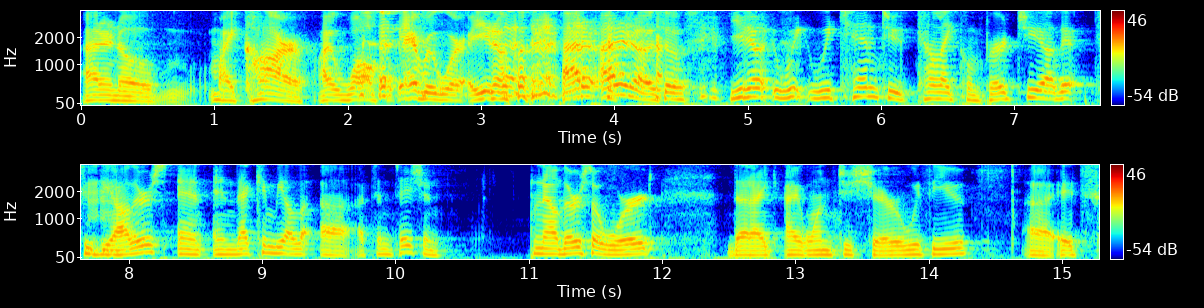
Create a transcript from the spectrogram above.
I don't know my car. I walk everywhere. You know, I don't I don't know. So you know, we, we tend to kind of like compare to other to the others, and and that can be a, uh, a temptation. Now there's a word that I, I want to share with you. Uh, it's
